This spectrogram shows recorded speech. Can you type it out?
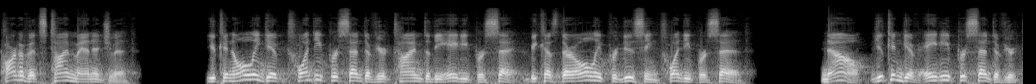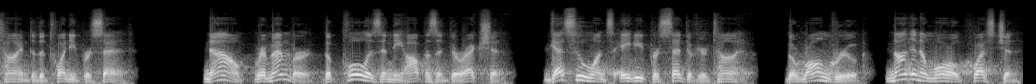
Part of it's time management. You can only give 20% of your time to the 80% because they're only producing 20%. Now, you can give 80% of your time to the 20%. Now, remember, the pull is in the opposite direction. Guess who wants 80% of your time? The wrong group. Not in a moral question,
